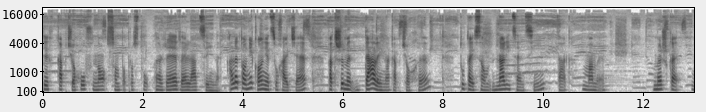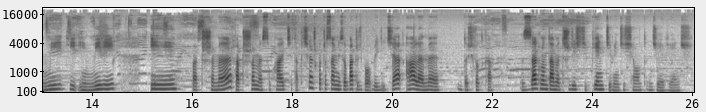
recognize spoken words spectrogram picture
tych kapciochów no, są po prostu rewelacyjne. Ale to nie koniec, słuchajcie. Patrzymy dalej na kapciochy. Tutaj są na licencji. Tak, mamy myszkę Milki i Mili i patrzymy, patrzymy, słuchajcie, tak ciężko czasami zobaczyć, bo widzicie, ale my do środka zaglądamy 35,99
